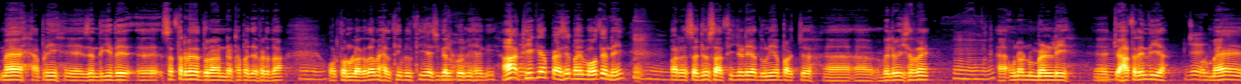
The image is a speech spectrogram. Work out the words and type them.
ਮੈਂ ਆਪਣੀ ਜ਼ਿੰਦਗੀ ਦੇ ਅਹ, 70ਵੇਂ ਦੇ ਦੌਰਾਨ ਨੱਠਾ ਭੱਜਿਆ ਫਿਰਦਾ ਔਰ ਤੁਹਾਨੂੰ ਲੱਗਦਾ ਮੈਂ ਹੈਲਥੀ ਬਿਲਥੀ ਐਸੀ ਗੱਲ ਕੋਈ ਨਹੀਂ ਹੈਗੀ। ਹਾਂ ਠੀਕ ਹੈ ਪੈਸੇ ਭਾਵੇਂ ਬਹੁਤੇ ਨਹੀਂ ਪਰ ਸੱਜਣ ਸਾਥੀ ਜਿਹੜੇ ਆ ਦੁਨੀਆ ਭਰ ਚ ਵੈਲਿਊਏਸ਼ਨ ਨੇ ਉਹਨਾਂ ਨੂੰ ਮਿਲਣ ਲਈ ਚਾਹਤ ਰਹਿੰਦੀ ਆ। ਔਰ ਮੈਂ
